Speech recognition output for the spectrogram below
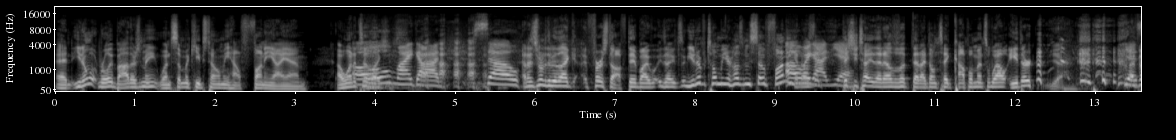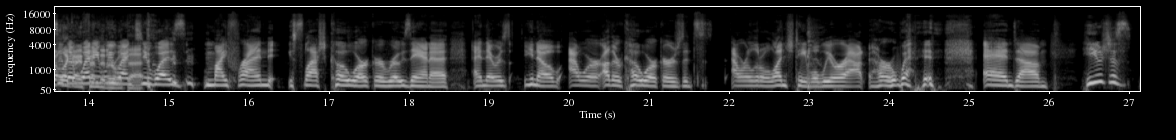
and you know what really bothers me when someone keeps telling me how funny I am. I wanted to like. Oh my god! So And I just wanted to be like, first off, did my like, you never told me your husband's so funny? Oh And I my was like, God, yeah. Did she tell you that Elizabeth that I don't take compliments well either? yeah. yeah, felt so like the I wedding we went that. to was my friend slash coworker Rosanna, and there was you know our other coworkers. It's our little lunch table. We were at her wedding, and um, he was just.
